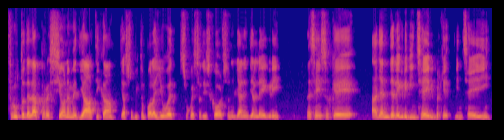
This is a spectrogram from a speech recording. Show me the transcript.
frutto della pressione mediatica che ha subito un po' la Juve su questo discorso negli anni di Allegri, nel senso che agli anni di Allegri vincevi perché vincevi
